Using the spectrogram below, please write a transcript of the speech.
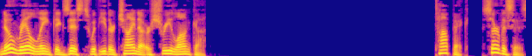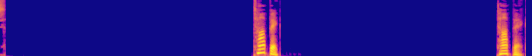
No rail link exists with either China or Sri Lanka. Services Topic. Topic.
